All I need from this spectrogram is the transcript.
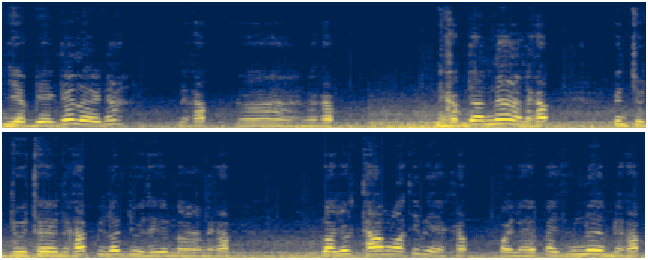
เหยียบเบรกได้เลยนะ นะครับ อ่า นะครับนี่ครับด้านหน้านะครับ เป็นจุดยูเทิร์นนะครับ มีรถยูเทิร์นมานะครับ เรายกเท้าของเราที่เบรกครับ ปล่อยไหลไปเริ่มๆนะครับ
